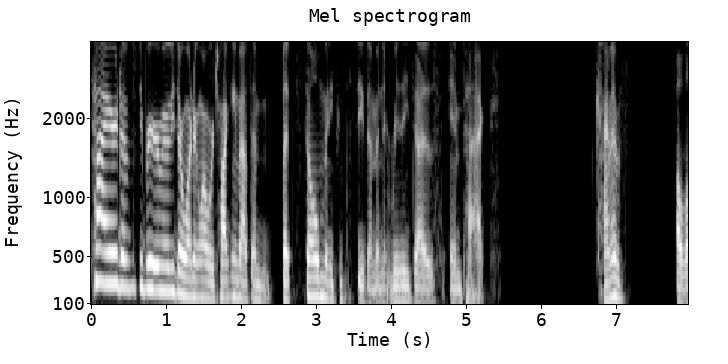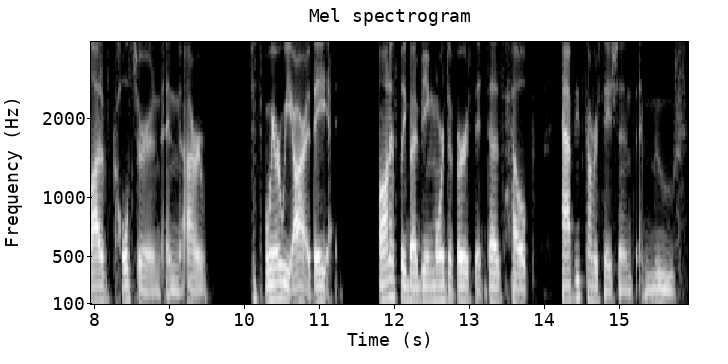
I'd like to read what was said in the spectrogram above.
tired of superhero movies or wondering why we're talking about them, but so many people see them, and it really does impact kind of a lot of culture and, and our just where we are. They honestly, by being more diverse, it does help have these conversations and move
